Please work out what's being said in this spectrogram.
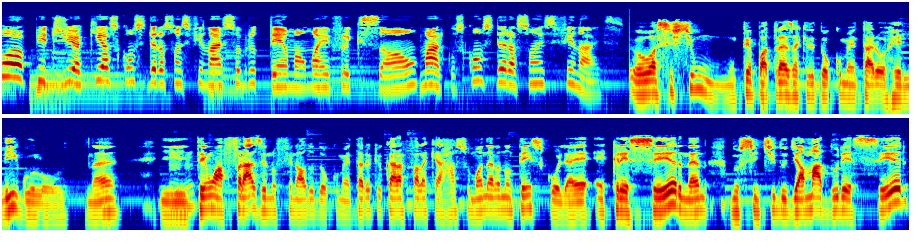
Vou pedir aqui as considerações finais sobre o tema, uma reflexão. Marcos, considerações finais. Eu assisti um, um tempo atrás aquele documentário Relígulo, né? E Uhum. tem uma frase no final do documentário que o cara fala que a raça humana ela não tem escolha, é, é crescer, né, no sentido de amadurecer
